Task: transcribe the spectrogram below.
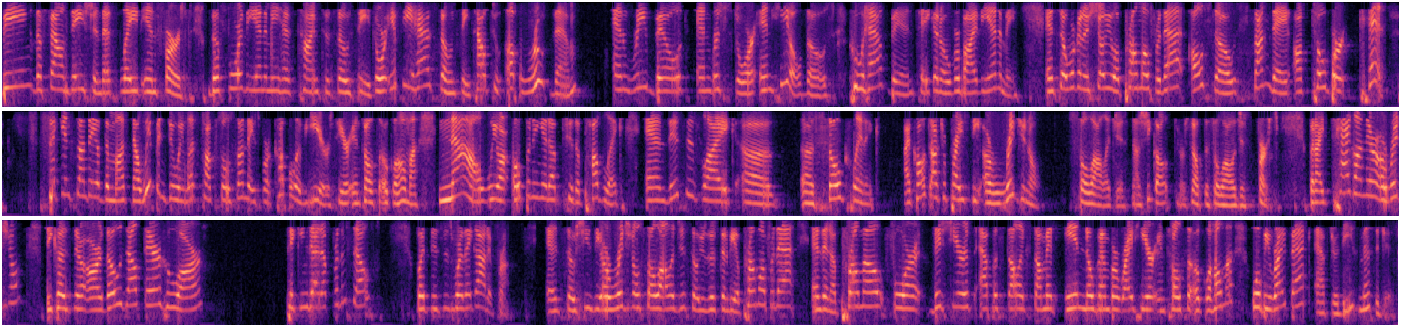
being the foundation that's laid in first before the enemy has time to sow seeds. Or if he has sown seeds, how to uproot them and rebuild and restore and heal those who have been taken over by the enemy. And so we're going to show you a promo for that. Also, Sunday, October 10th, second Sunday of the month. Now, we've been doing Let's Talk Soul Sundays for a couple of years here in Tulsa, Oklahoma. Now we are opening it up to the public, and this is like uh, uh, soul clinic. I call Dr. Price the original soulologist. Now she called herself the soulologist first, but I tag on there original because there are those out there who are picking that up for themselves, but this is where they got it from. And so she's the original soulologist. So there's going to be a promo for that and then a promo for this year's Apostolic Summit in November right here in Tulsa, Oklahoma. We'll be right back after these messages.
